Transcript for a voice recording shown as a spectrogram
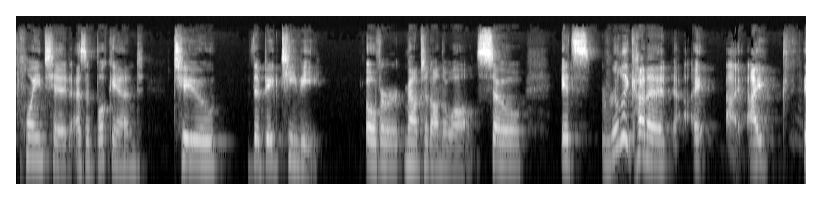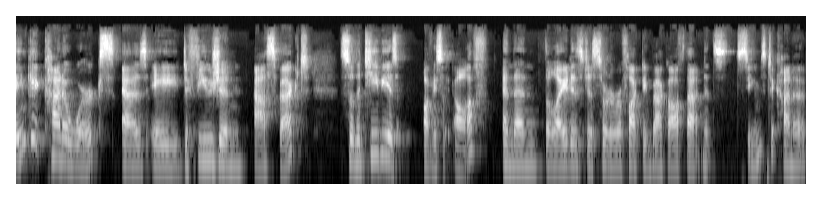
pointed as a bookend to the big TV over mounted on the wall. So it's really kind of I, I, I think it kind of works as a diffusion aspect. So the TV is obviously off, and then the light is just sort of reflecting back off that, and it seems to kind of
